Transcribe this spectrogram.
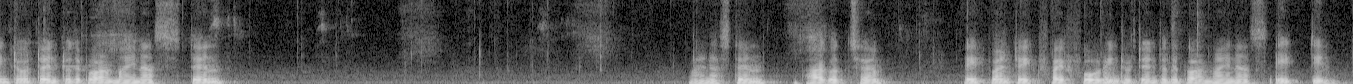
into 10 to the power minus 10 minus 10 ভাগ হচ্ছে 8.854 into 10 to the power minus 18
